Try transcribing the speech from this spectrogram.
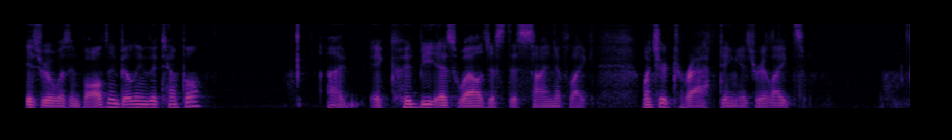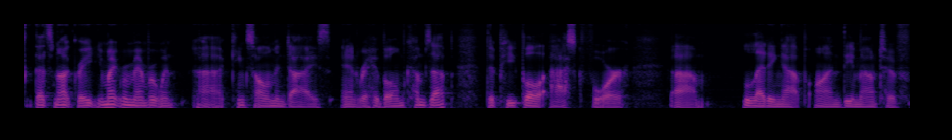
Israel was involved in building the temple. Uh, it could be as well just this sign of like once you're drafting Israelites, that's not great. You might remember when uh, King Solomon dies and Rehoboam comes up, the people ask for um, letting up on the amount of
